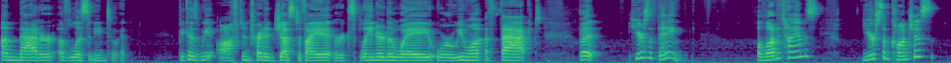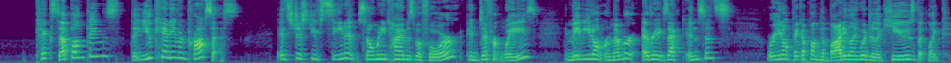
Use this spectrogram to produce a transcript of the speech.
a matter of listening to it because we often try to justify it or explain it away or we want a fact. But here's the thing a lot of times, your subconscious picks up on things that you can't even process. It's just you've seen it so many times before in different ways, and maybe you don't remember every exact instance, or you don't pick up on the body language or the cues, but like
